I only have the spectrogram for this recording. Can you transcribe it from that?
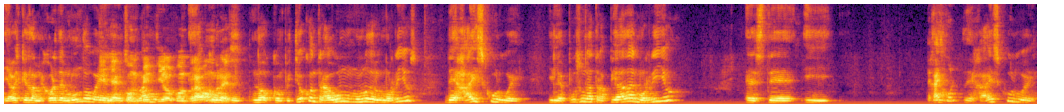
ya ves que es la mejor del mundo güey Ella en ramo. compitió contra Ella hombres. compi- no, compitió contra un, uno de los morrillos de high school, güey. Y le puso una trapeada al morrillo. Este, y. ¿De high school? De high school, güey.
